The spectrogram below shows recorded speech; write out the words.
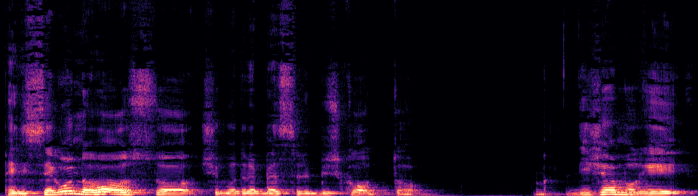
per il secondo posto ci potrebbe essere il biscotto, ma diciamo che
